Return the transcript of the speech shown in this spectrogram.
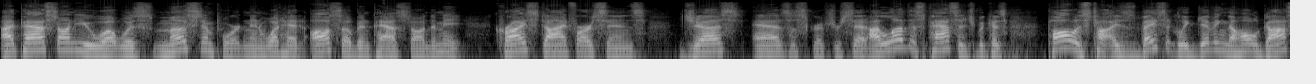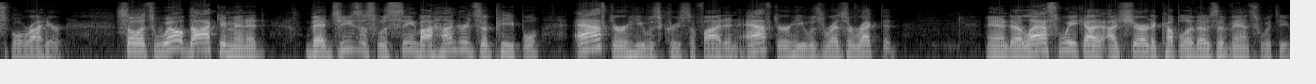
I passed on to you what was most important and what had also been passed on to me. Christ died for our sins just as the scripture said. I love this passage because Paul is, ta- is basically giving the whole gospel right here. So it's well documented that Jesus was seen by hundreds of people after he was crucified and after he was resurrected. And uh, last week I, I, shared a couple of those events with you.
